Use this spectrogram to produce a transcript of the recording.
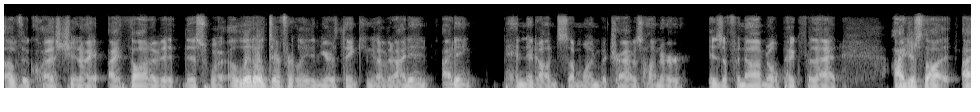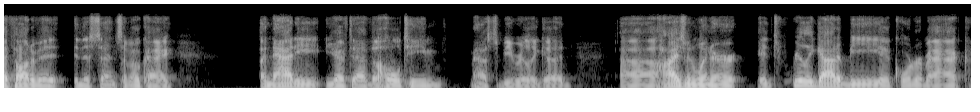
of the question, I, I thought of it this way a little differently than you're thinking of it. I didn't I didn't pin it on someone, but Travis Hunter is a phenomenal pick for that. I just thought I thought of it in the sense of okay, a natty, you have to have the whole team has to be really good. Uh Heisman winner, it's really got to be a quarterback,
